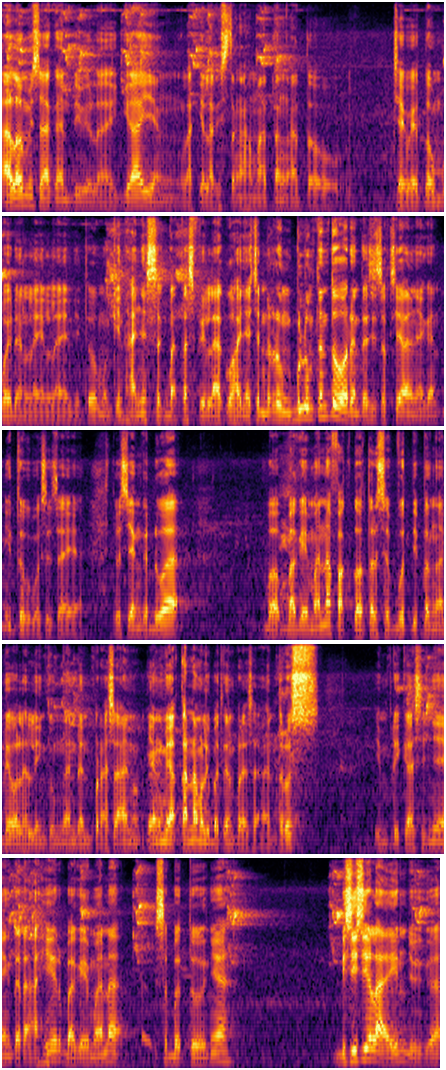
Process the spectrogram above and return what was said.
Kalau misalkan di wilayah yang laki-laki setengah matang atau cewek tomboy dan lain-lain itu mungkin hanya sebatas perilaku, hanya cenderung belum tentu orientasi sosialnya kan itu maksud saya. Terus yang kedua ba- bagaimana faktor tersebut dipengaruhi oleh lingkungan dan perasaan yang me- karena melibatkan perasaan. Terus implikasinya yang terakhir bagaimana sebetulnya di sisi lain juga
